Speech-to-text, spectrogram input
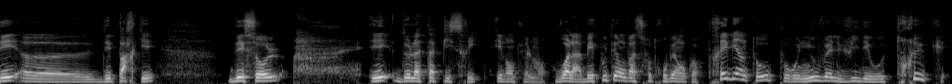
Euh, des, parquets, des sols et de la tapisserie éventuellement. Voilà, bah écoutez, on va se retrouver encore très bientôt pour une nouvelle vidéo trucs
